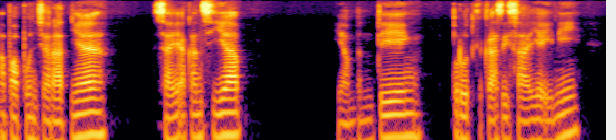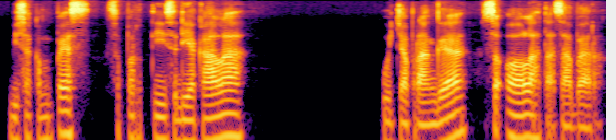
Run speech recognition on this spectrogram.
Apa pun syaratnya, saya akan siap yang penting perut kekasih saya ini bisa kempes seperti sedia kala. Ucap Rangga seolah tak sabar.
